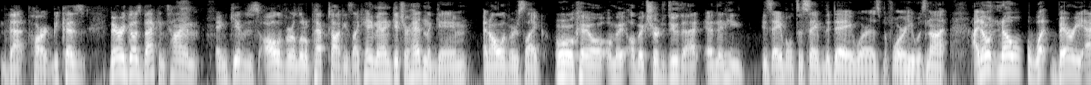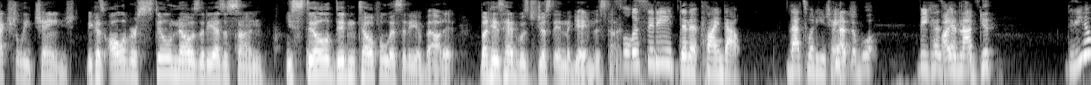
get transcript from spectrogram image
that part because Barry goes back in time and gives Oliver a little pep talk. He's like, "Hey man, get your head in the game," and Oliver's like, "Oh okay, I'll, I'll make I'll make sure to do that." And then he is able to save the day, whereas before he was not. I don't know what Barry actually changed because Oliver still knows that he has a son. He still didn't tell Felicity about it, but his head was just in the game this time. Felicity didn't find out. That's what he changed That- well, because, I, and I get do you?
